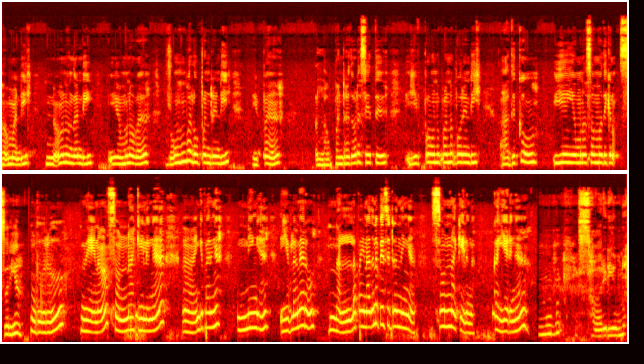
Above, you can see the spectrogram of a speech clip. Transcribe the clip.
ஆமாண்டி. நானும் தாண்டி யமுனாவை ரொம்ப லவ் பண்ணுறேன்டி இப்போ லவ் பண்ணுறதோட சேர்த்து இப்போ ஒன்று பண்ண போகிறேன்டி அதுக்கும் ஏன் யமுனா சம்மதிக்கணும்? சரியா? குரு வேணா சொன்னா கேளுங்க. இங்க பாருங்க. நீங்க இவ்வளவு நேரம் நல்ல பையனா தானே பேசிட்டு இருந்தீங்க? சொன்னா கேளுங்க. கையெடுங்க. சாரிடி யமுனா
